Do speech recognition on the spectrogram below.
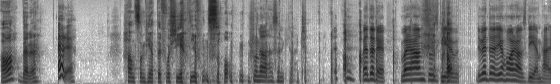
Ja, det är det. Är det? Han som heter Forsén Jonsson. Ja, såklart. Vänta nu, var det han som skrev... Vet, jag har hans DM här.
